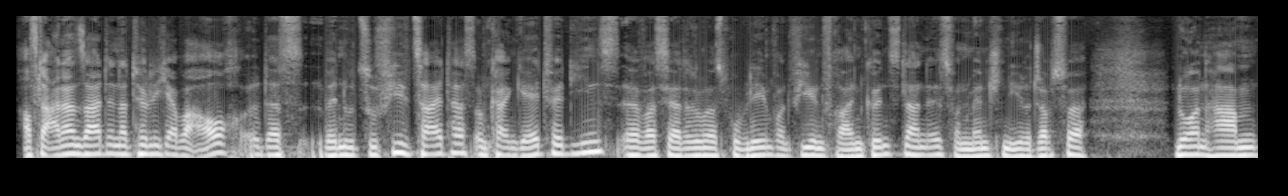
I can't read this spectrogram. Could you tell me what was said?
Auf der anderen Seite natürlich aber auch, dass wenn du zu viel Zeit hast und kein Geld verdienst, äh, was ja nur das Problem von vielen freien Künstlern ist, von Menschen, die ihre Jobs verloren haben,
